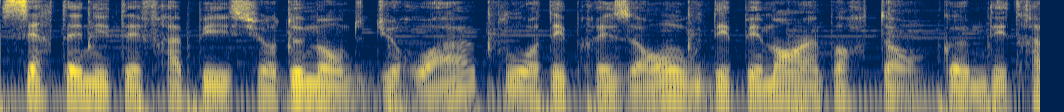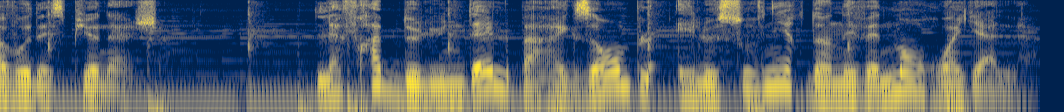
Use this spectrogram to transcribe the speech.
Certaines étaient frappées sur demande du roi pour des présents ou des paiements importants, comme des travaux d'espionnage. La frappe de l'une d'elles, par exemple, est le souvenir d'un événement royal.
